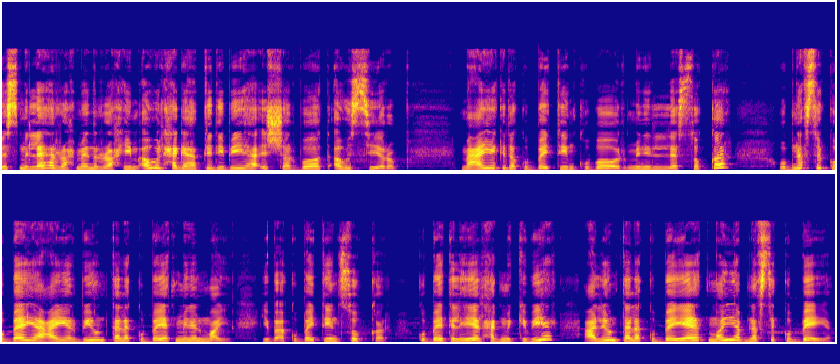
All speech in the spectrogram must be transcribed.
بسم الله الرحمن الرحيم. أول حاجة هبتدي بيها الشربات أو ال syrup. معايا كده كوبايتين كبار من السكر. وبنفس الكوباية هعاير بيهم 3 كوبايات من المية. يبقى كوبايتين سكر. كوبايات اللي هي الحجم الكبير عليهم 3 كوبايات مية بنفس الكوباية.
